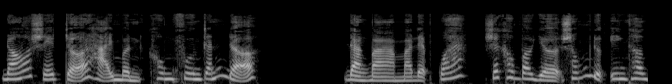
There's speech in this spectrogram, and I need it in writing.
nó sẽ trở hại mình không phương tránh đỡ. Đàn bà mà đẹp quá sẽ không bao giờ sống được yên thân.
